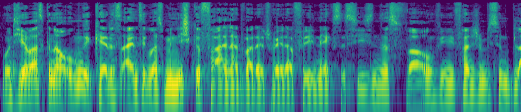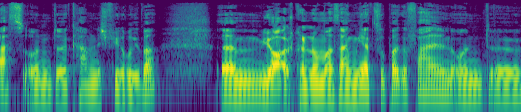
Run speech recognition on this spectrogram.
Und hier war es genau umgekehrt. Das Einzige, was mir nicht gefallen hat, war der Trailer für die nächste Season. Das war irgendwie, fand ich ein bisschen blass und äh, kam nicht viel rüber. Ähm, ja, ich kann nur mal sagen, mir hat super gefallen und äh,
